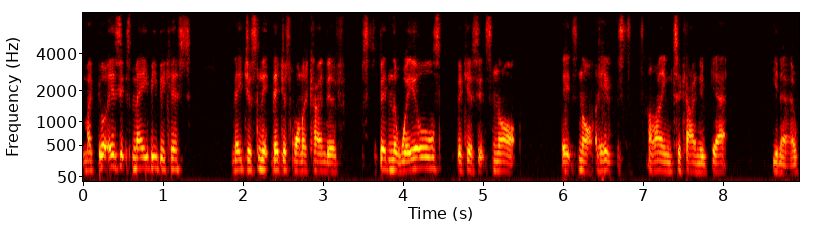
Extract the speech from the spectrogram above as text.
my gut is it's maybe because they just they just want to kind of spin the wheels because it's not it's not his time to kind of get, you know,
